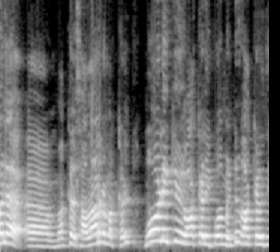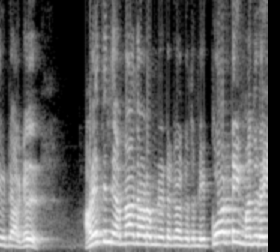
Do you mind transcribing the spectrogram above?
பல மக்கள் சாதாரண மக்கள் மோடிக்கு வாக்களிப்போம் என்று வாக்களித்து விட்டார்கள். அனைத்து இந்திய அண்ணா திராவிட முன்னேற்ற கழகத்தினுடைய கோட்டை மதுரை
